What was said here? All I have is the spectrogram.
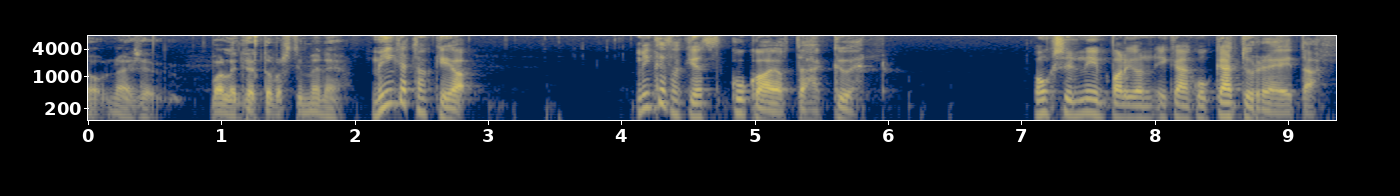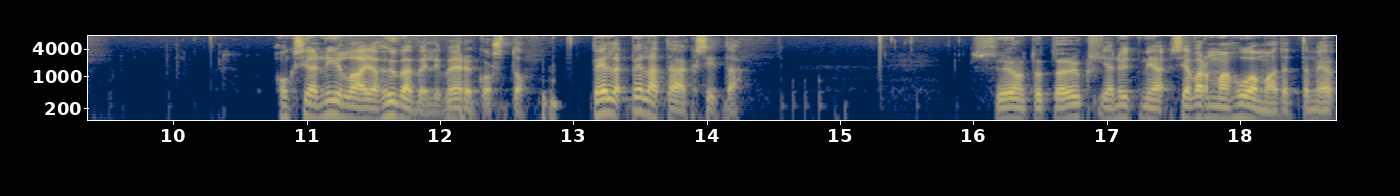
No näin se valitettavasti menee. Minkä takia, minkä takia kukaan ei ole tähän kyennyt? Onko siellä niin paljon ikään kuin kätyreitä? Onko siellä niin laaja hyväveliverkosto? Pel- pelätäänkö sitä? Se on tota yksi... Ja nyt minä, siellä varmaan huomaat, että minä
